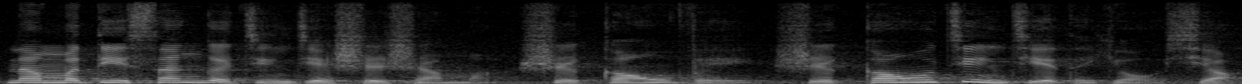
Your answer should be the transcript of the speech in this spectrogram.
那么第三个境界是什么？是高维，是高境界的有效。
